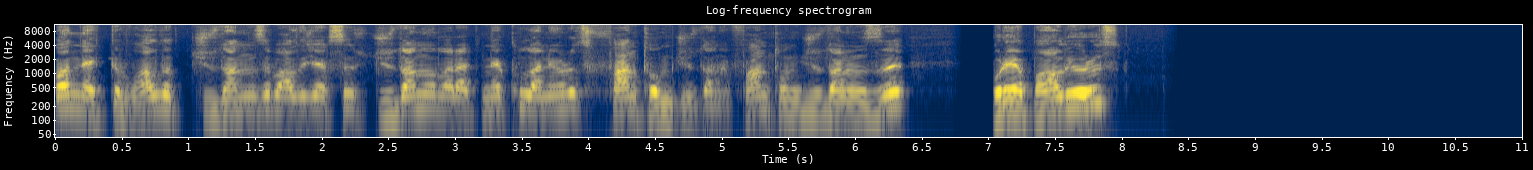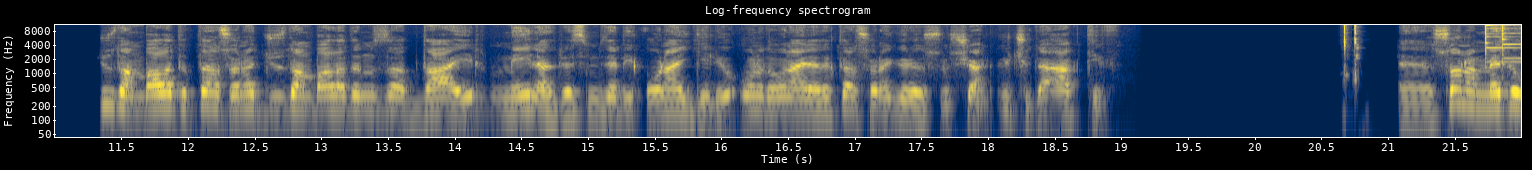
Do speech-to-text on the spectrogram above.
Connect to Wallet cüzdanınızı bağlayacaksınız. Cüzdan olarak ne kullanıyoruz? Phantom cüzdanı. Phantom cüzdanımızı buraya bağlıyoruz. Cüzdan bağladıktan sonra cüzdan bağladığımıza dair mail adresimize bir onay geliyor. Onu da onayladıktan sonra görüyorsunuz. Şu an üçü de aktif. Ee, sonra medal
